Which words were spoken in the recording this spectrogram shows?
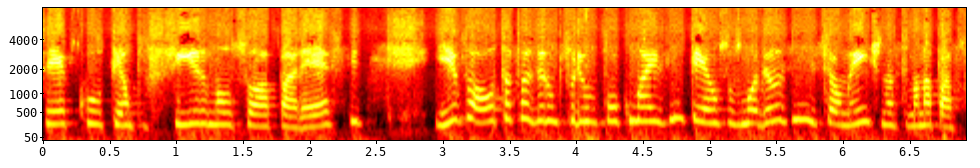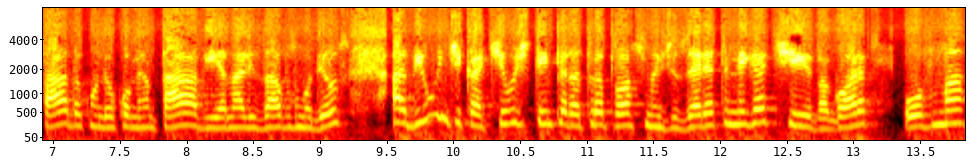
seco, o tempo firma, o sol aparece e volta a fazer um frio um pouco mais intenso. Os modelos inicialmente, na semana passada, quando eu comentava e analisava os modelos, havia um indicativo de temperatura próxima de zero e até negativa. Agora, houve uma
